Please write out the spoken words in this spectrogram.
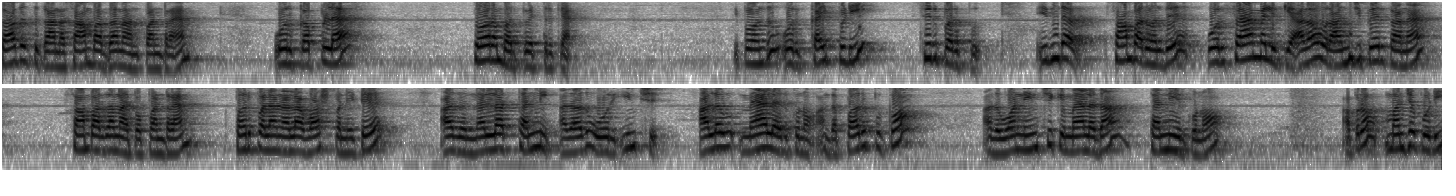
சாதத்துக்கான சாம்பார் தான் நான் பண்ணுறேன் ஒரு கப்பில் பருப்பு எடுத்திருக்கேன். இப்போ வந்து ஒரு கைப்பிடி சிறுபருப்பு. இந்த சாம்பார் வந்து ஒரு ஃபேமிலிக்கு அதாவது ஒரு அஞ்சு பேருக்கான சாம்பார் தான் நான் இப்போ பண்ணுறேன் பருப்பெல்லாம் நல்லா வாஷ் பண்ணிவிட்டு அது நல்லா தண்ணி அதாவது ஒரு இன்ச்சு அளவு மேலே இருக்கணும். அந்த பருப்புக்கும் அந்த ஒன் இன்ச்சுக்கு மேலே தான் தண்ணி இருக்கணும். அப்புறம் மஞ்சப்பொடி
